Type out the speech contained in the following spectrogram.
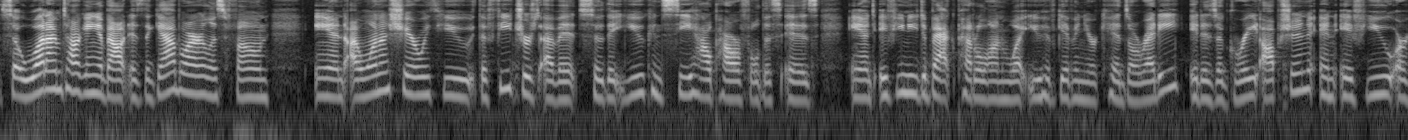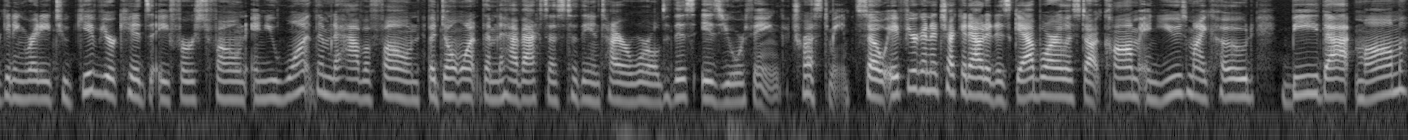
So, what I'm talking about is the Gabb wireless phone and I want to share with you the features of it so that you can see how powerful this is. And if you need to backpedal on what you have given your kids already, it is a great option. And if you are getting ready to give your kids a first phone and you want them to have a phone but don't want them to have access to the entire world, this is your thing. Trust me. So if you're going to check it out, it is gabbwireless.com and use my code Be That Mom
